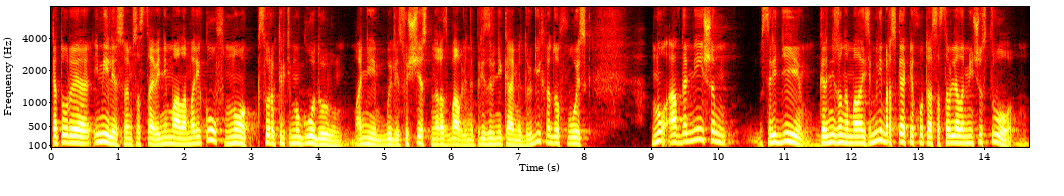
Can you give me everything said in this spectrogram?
которые имели в своем составе немало моряков, но к 1943 году они были существенно разбавлены призывниками других родов войск. Ну а в дальнейшем среди гарнизона Малой Земли морская пехота составляла меньшинство.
